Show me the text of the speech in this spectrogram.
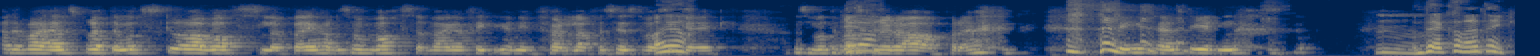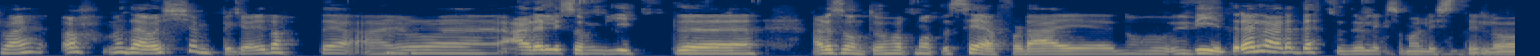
Ja, det var helt sprøtt. Jeg måtte skru av varselet, for jeg hadde sånn varsel hver gang jeg fikk en ny følger, for jeg syntes det var så ah, ja. gøy. Og så måtte jeg bare skru det av på det. Klinget hele tiden. Mm. Det kan jeg tenke meg. Åh, men det er jo kjempegøy, da. Det er jo eh, Er det liksom gitt eh, Er det sånn at du har på en måte ser for deg noe videre, eller er det dette du liksom har lyst til å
